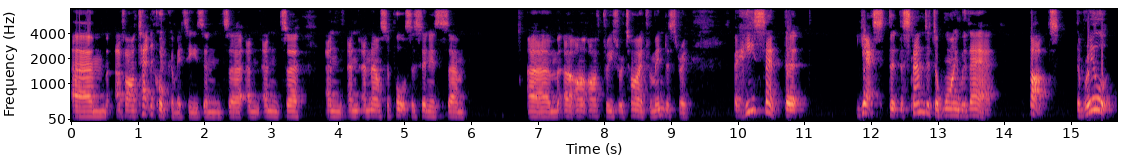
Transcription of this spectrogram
um, of our technical committees and uh, and and, uh, and, and and now supports us in his um, um, uh, after he's retired from industry. But he said that yes, that the standards are why we're there, but the real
